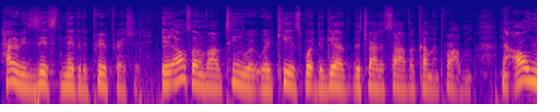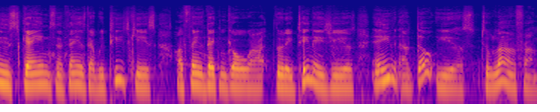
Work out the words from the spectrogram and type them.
how to resist negative peer pressure. It also involves teamwork where kids work together to try to solve a common problem. Now, all these games and things that we teach kids are things they can go out through their teenage years and even adult years to learn from.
